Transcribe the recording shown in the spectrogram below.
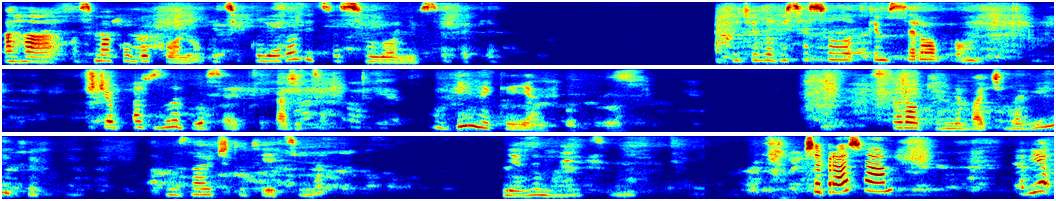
Ага, смаку бекону. Оці кольорові це солоні все-таки. Хотілося солодким сиропом, щоб аж злиплося, як це кажеться. Віники є. Сто років не бачила віників. Не знаю, чи тут є ціна. Ні, немає ціни. Przepraszam, a w, ja-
